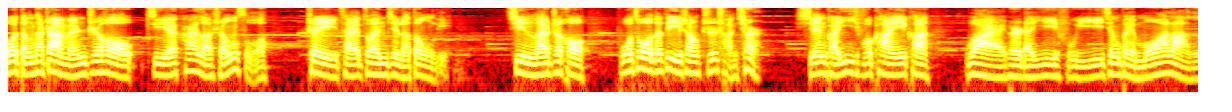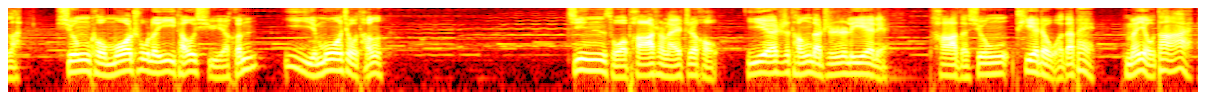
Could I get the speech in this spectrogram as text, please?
我等他站稳之后，解开了绳索，这才钻进了洞里。进来之后，我坐在地上直喘气儿，掀开衣服看一看。外边的衣服已经被磨烂了，胸口磨出了一条血痕，一摸就疼。金锁爬上来之后也是疼得直咧咧，他的胸贴着我的背，没有大碍，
